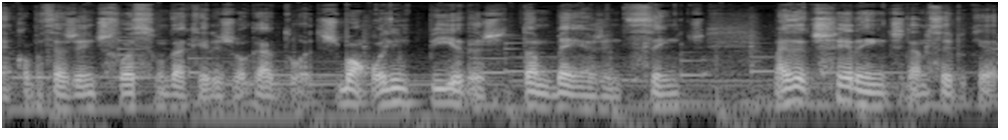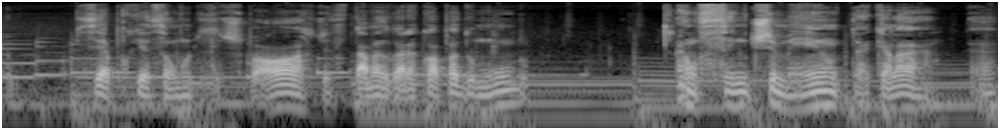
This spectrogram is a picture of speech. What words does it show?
é como se a gente fosse um daqueles jogadores. Bom, Olimpíadas também a gente sente, mas é diferente, né? Não sei porque, se é porque são muitos esportes, tá? mas agora a Copa do Mundo é um sentimento, aquela. Né?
